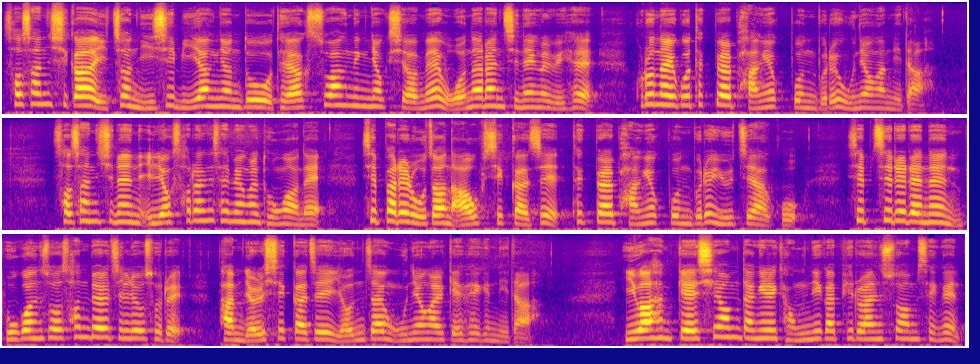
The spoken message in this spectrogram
서산시가 2022학년도 대학 수학능력시험의 원활한 진행을 위해 코로나19 특별방역본부를 운영합니다. 서산시는 인력 33명을 동원해 18일 오전 9시까지 특별방역본부를 유지하고 17일에는 보건소 선별진료소를 밤 10시까지 연장 운영할 계획입니다. 이와 함께 시험 당일 격리가 필요한 수험생은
